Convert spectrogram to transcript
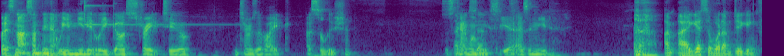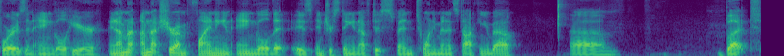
but it's not something that we immediately go straight to in terms of like a solution. Just kind of when we see it as a need. I guess what I'm digging for is an angle here, and I'm not. I'm not sure I'm finding an angle that is interesting enough to spend 20 minutes talking about. Um, but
